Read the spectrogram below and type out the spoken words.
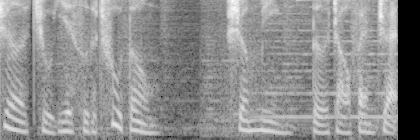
这主耶稣的触动，生命得着翻转。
